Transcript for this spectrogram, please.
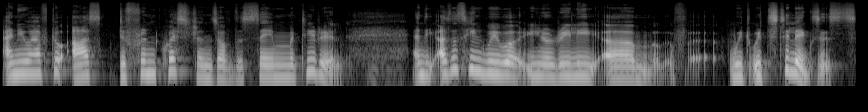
and you have to ask different questions of the same material. And the other thing we were you know really um, which, which still exists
